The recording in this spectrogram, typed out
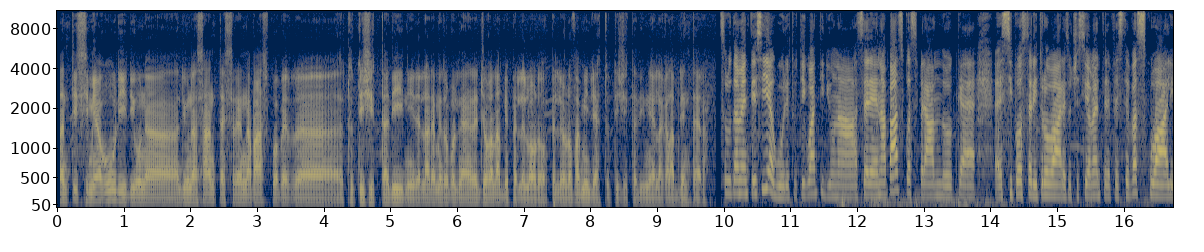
Tantissimi auguri di una, di una santa e serena Pasqua per eh, tutti i cittadini dell'area metropolitana di Reggio Calabria e per le, loro, per le loro famiglie e a tutti i cittadini della Calabria intera. Assolutamente sì, auguri a tutti quanti di una serena Pasqua, sperando che eh, si possa ritrovare successivamente le feste pasquali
